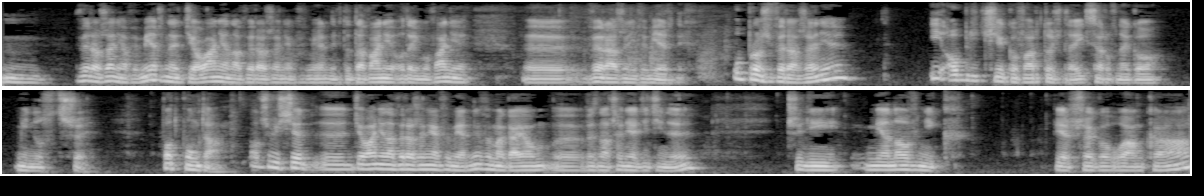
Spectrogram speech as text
mm, wyrażenia wymierne, działania na wyrażeniach wymiernych, dodawanie, odejmowanie y, wyrażeń wymiernych. Uprość wyrażenie i oblicz jego wartość dla x równego minus 3. Podpunkt A. Oczywiście y, działania na wyrażeniach wymiernych wymagają y, wyznaczenia dziedziny, czyli mianownik pierwszego ułamka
